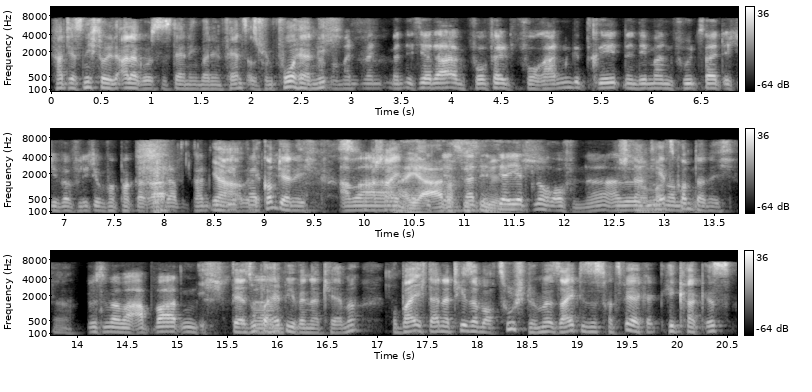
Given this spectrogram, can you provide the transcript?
hat jetzt nicht so den allergrößten Standing bei den Fans, also schon vorher nicht. Aber man, man, man ist ja da im Vorfeld vorangetreten, indem man frühzeitig die Verpflichtung von Paccarada bekannt Ja, gegeben aber hat. der kommt ja nicht. Aber Wahrscheinlich. Ja, das, das ist, das ist ja nicht. jetzt noch offen. Ne? Also Stand, jetzt kommt er nicht. Ja. Müssen wir mal abwarten. Ich wäre super Ähm. happy, wenn er käme. Wobei ich deiner These aber auch zustimme, seit dieses Transfer-Hickhack ist,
